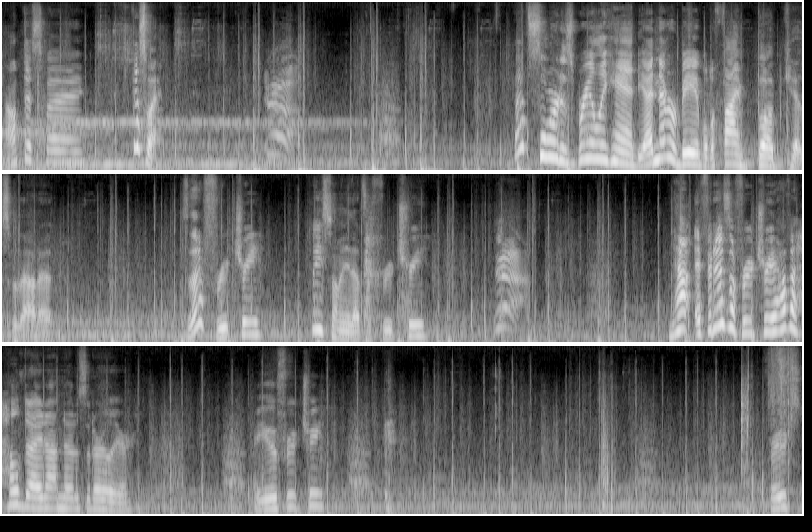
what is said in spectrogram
Not this way. This way. That sword is really handy. I'd never be able to find Bubkiss without it. Is that a fruit tree? Please tell me that's a fruit tree. Now, if it is a fruit tree, how the hell did I not notice it earlier? Are you a fruit tree? Fruit?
